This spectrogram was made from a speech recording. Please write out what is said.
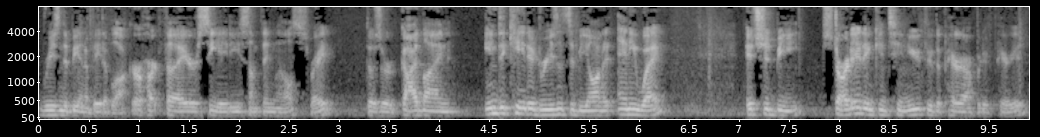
reason to be on a beta blocker, heart failure, CAD, something else, right? Those are guideline indicated reasons to be on it anyway. It should be started and continued through the perioperative period.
